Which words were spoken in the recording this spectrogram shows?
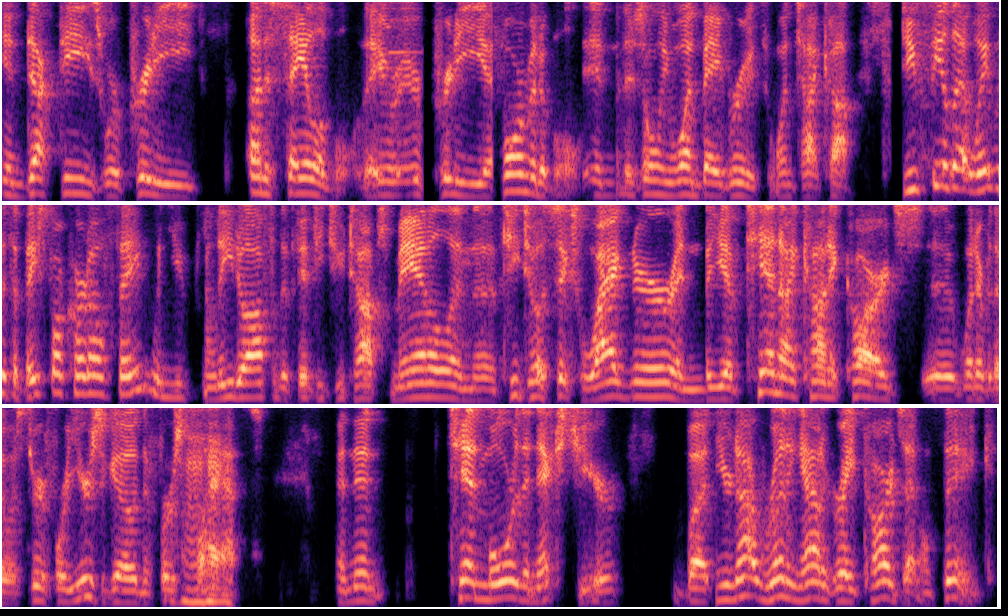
inductees were pretty unassailable. They were pretty uh, formidable. And there's only one Babe Ruth, one Ty Cobb. Do you feel that way with the Baseball Card Hall of Fame when you lead off with the 52 Topps Mantle and the T206 Wagner, and you have 10 iconic cards, uh, whatever that was, three or four years ago in the 1st mm-hmm. class, and then 10 more the next year. But you're not running out of great cards, I don't think.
